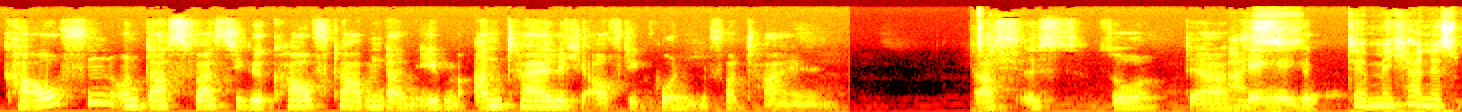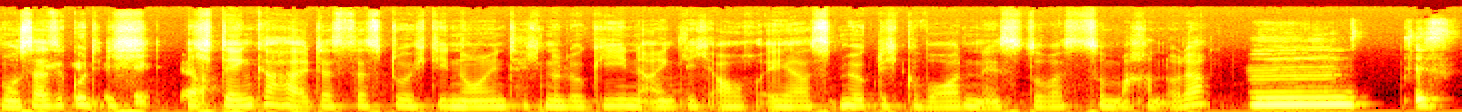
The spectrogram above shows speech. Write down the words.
kaufen und das, was sie gekauft haben, dann eben anteilig auf die Kunden verteilen. Das ist so der Als gängige. Der Mechanismus. Also gut, ich, ja. ich denke halt, dass das durch die neuen Technologien eigentlich auch erst möglich geworden ist, sowas zu machen, oder? Mm, es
